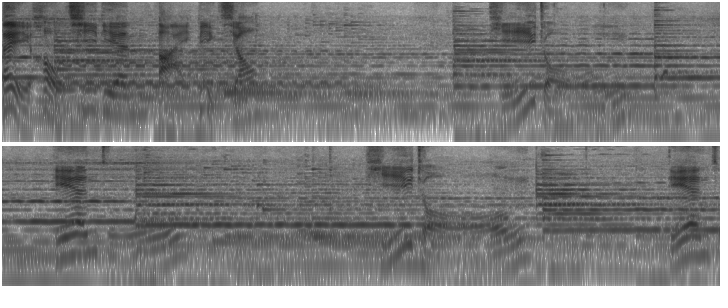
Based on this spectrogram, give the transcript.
背后七颠百病消，体肿。颠足，体肿，颠足，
